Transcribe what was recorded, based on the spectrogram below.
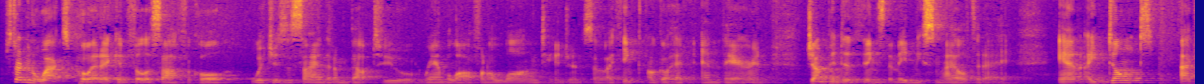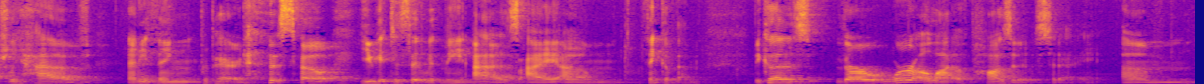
I'm starting to wax poetic and philosophical, which is a sign that I'm about to ramble off on a long tangent. So I think I'll go ahead and end there and jump into the things that made me smile today. And I don't actually have anything prepared. so you get to sit with me as I um, think of them because there were a lot of positives today. Um,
